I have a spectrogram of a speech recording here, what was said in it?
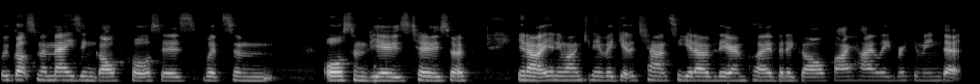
we've got some amazing golf courses with some awesome views too. So if you know anyone can ever get the chance to get over there and play a bit of golf, I highly recommend it.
